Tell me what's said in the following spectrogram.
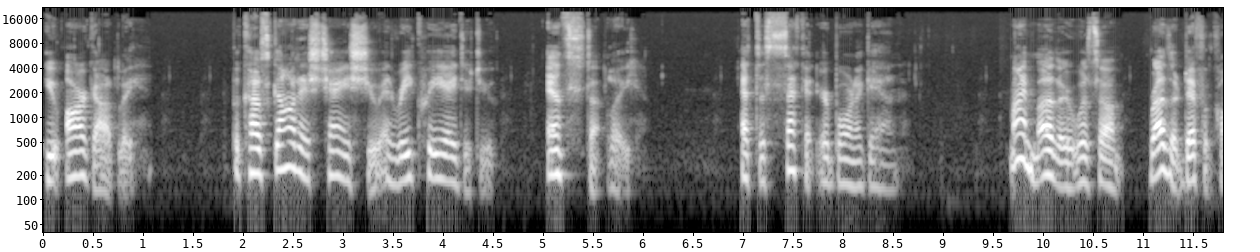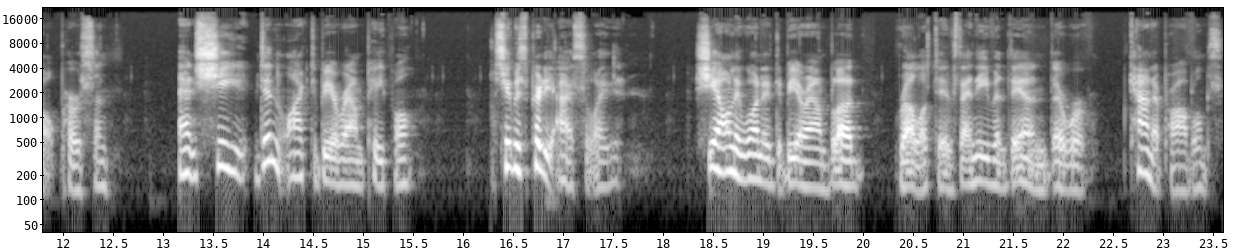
you are godly. Because God has changed you and recreated you instantly at the second you're born again. My mother was a rather difficult person, and she didn't like to be around people. She was pretty isolated. She only wanted to be around blood relatives, and even then there were kind of problems.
